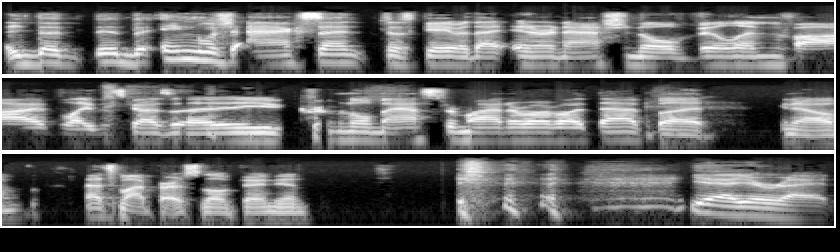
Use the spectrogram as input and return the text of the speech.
the, the the English accent just gave it that international villain vibe, like this guy's a criminal mastermind or whatever like that. But you know, that's my personal opinion. yeah, you're right.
